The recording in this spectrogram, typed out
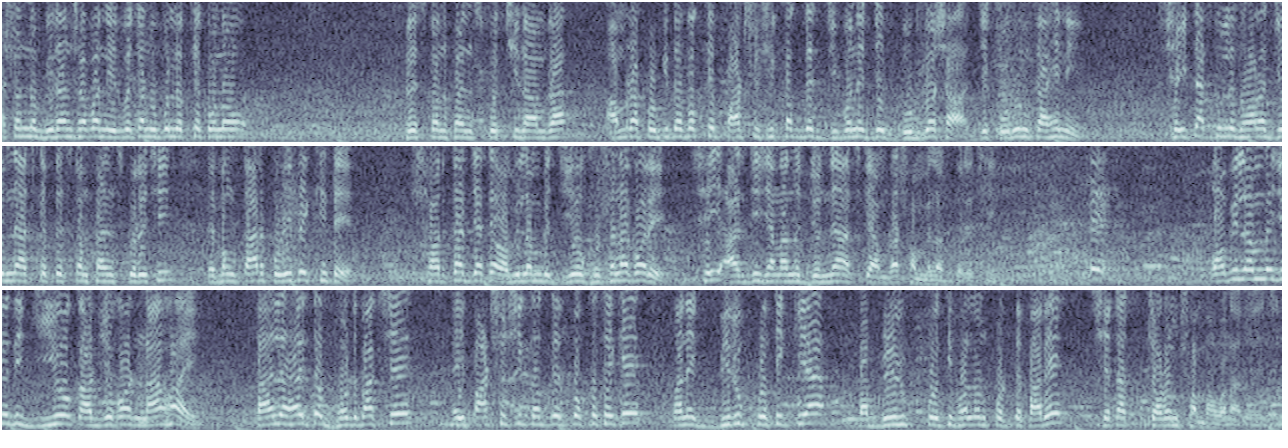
আসন্ন বিধানসভা নির্বাচন উপলক্ষে কোনো প্রেস কনফারেন্স করছি না আমরা। আমরা প্রকৃতপক্ষে পার্শ্ব শিক্ষকদের জীবনের যে দুর্দশা, যে করুণ কাহিনী, সেইটা তুলে ধরার জন্য আজকে প্রেস কনফারেন্স করেছি এবং তার পরিপ্রেক্ষিতে সরকার যাতে অবিলম্বে জিও ঘোষণা করে, সেই আর্জি জানানোর জন্য আজকে আমরা সম্মেলন করেছি। অবিলম্বে যদি জিও কার্যকর না হয়, তাহলে হয়তো ভোট বাক্সে এই পার্শ্ব শিক্ষকদের পক্ষ থেকে অনেক বিরূপ প্রতিক্রিয়া বা বিরূপ প্রতিফলন করতে পারে সেটার চরম সম্ভাবনা রয়েছে।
